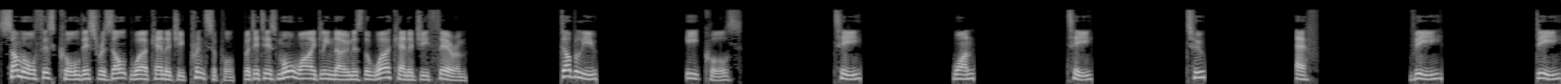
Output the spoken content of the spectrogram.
Some authors call this result work-energy principle, but it is more widely known as the work-energy theorem. W equals T 1 T 2 F V D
